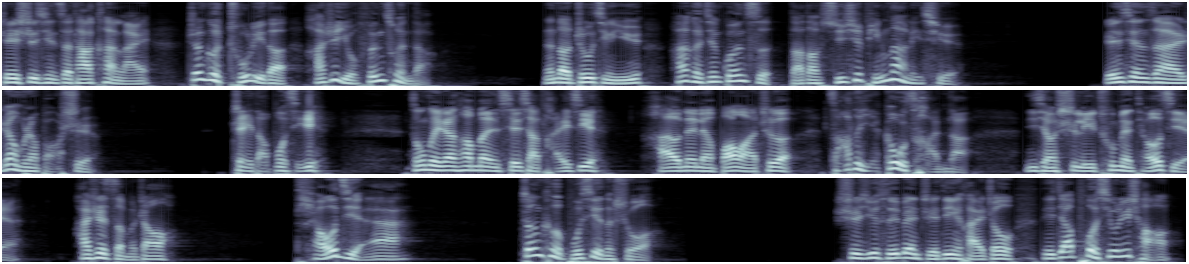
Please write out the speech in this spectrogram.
这事情在他看来，张克处理的还是有分寸的。难道周景瑜还敢将官司打到徐学平那里去？人现在让不让保释？这倒不急，总得让他们先下台阶。还有那辆宝马车砸的也够惨的，你想市里出面调解，还是怎么着？调解？张克不屑地说：“市局随便指定海州哪家破修理厂，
